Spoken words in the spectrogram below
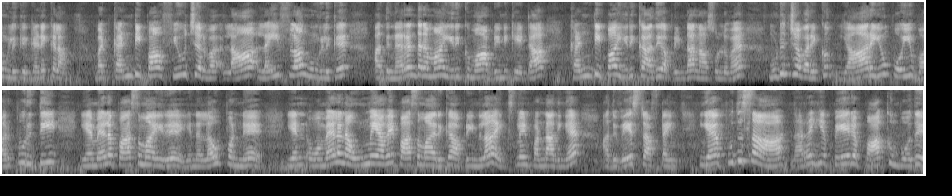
உங்களுக்கு கிடைக்கலாம். பட் கண்டிப்பாக ஃப்யூச்சர் லா லைஃப் லாங் உங்களுக்கு அது நிரந்தரமாக இருக்குமா அப்படின்னு கேட்டால் கண்டிப்பாக இருக்காது அப்படின்னு தான் நான் சொல்லுவேன். முடிஞ்ச வரைக்கும் யாரையும் போய் வற்புறுத்தி என் மேலே பாசமா இரு என்னை லவ் பண்ணு என் உன் மேலே நான் உண்மையாகவே பாசமாக இருக்கு அப்படின்லாம் எக்ஸ்பிளைன் பண்ணாதீங்க. அது வேஸ்ட் ஆஃப் டைம் இங்கே புதுசாக நிறைய பேரை பார்க்கும்போது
